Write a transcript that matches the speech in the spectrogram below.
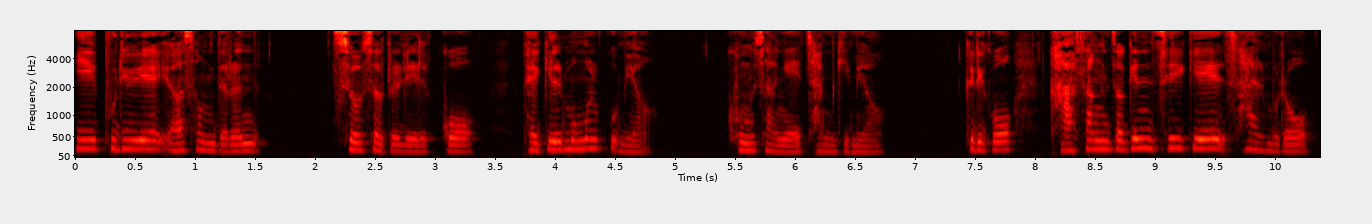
이 부류의 여성들은 소설을 읽고 백일몽을 꾸며 공상에 잠기며 그리고 가상적인 세계의 삶으로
